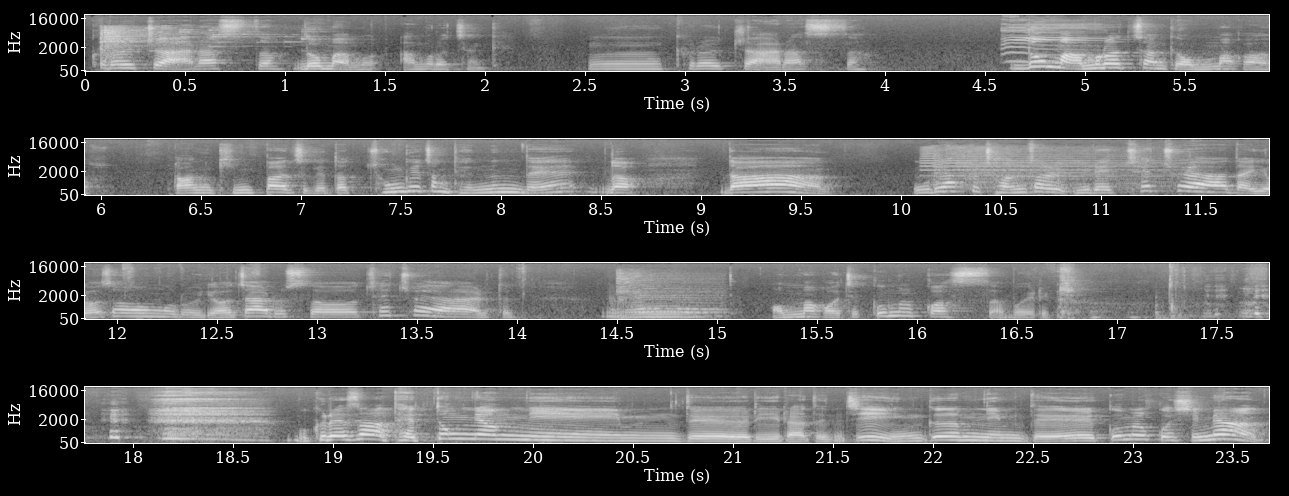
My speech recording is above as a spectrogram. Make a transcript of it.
그럴 줄 알았어. 너무 아무, 아무렇지 않게 음 그럴 줄 알았어. 너무 아무렇지 않게 엄마가 나는 김 빠지게. 나 정교장 됐는데. 나 나 우리 학교 전설 이래 최초야 나 여성으로 여자로서 최초야 이랬더니 음 엄마가 어제 꿈을 꿨어 뭐 이렇게 뭐 그래서 대통령님들이라든지 임금님들 꿈을 꾸시면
